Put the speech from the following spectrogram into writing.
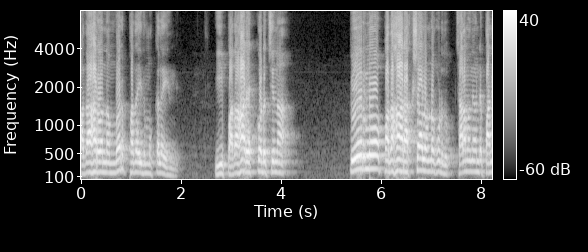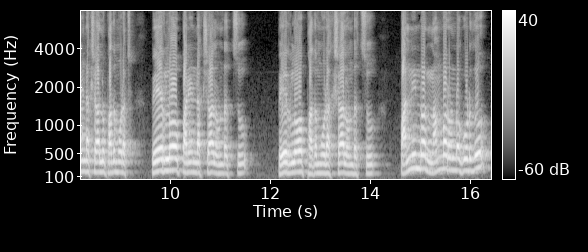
పదహారవ నంబర్ పదహైదు ముక్కలైంది. ఈ పదహారు ఎక్కడొచ్చిన పేరులో పదహారు అక్షరాలు ఉండకూడదు. చాలామంది అంటే పన్నెండు అక్షరాలు పదమూడు అక్ష పేరులో పన్నెండు అక్షరాలు ఉండొచ్చు. పేరులో పదమూడు అక్షరాలు ఉండొచ్చు. పన్నెండో నంబర్ ఉండకూడదు.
